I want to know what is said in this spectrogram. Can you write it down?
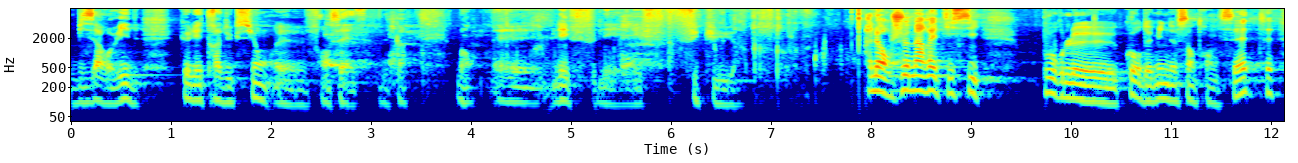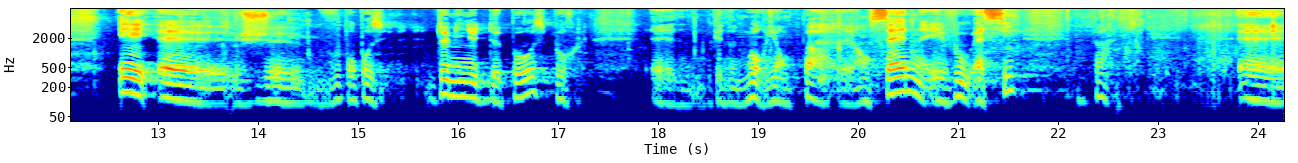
bizarroïdes que les traductions françaises. Bon, les, futurs. Alors, je m'arrête ici pour le cours de 1937 et je vous propose deux minutes de pause pour euh, que nous ne mourions pas euh, en scène et vous assis. Euh,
